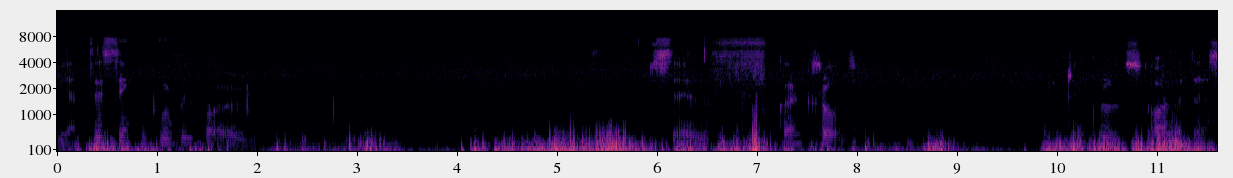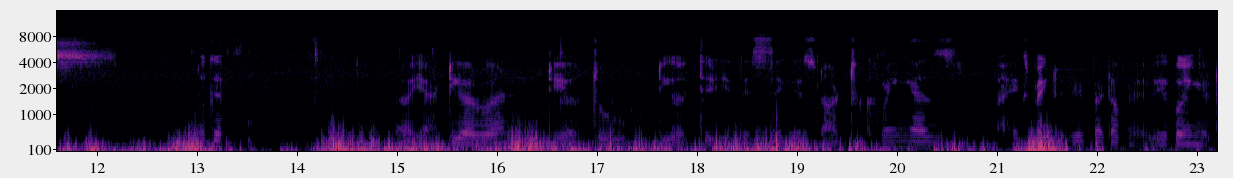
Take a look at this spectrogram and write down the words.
yeah this thing would be called self control it includes all of this okay uh, yeah tier 1 tier 2 tier 3 this thing is not coming as I expected it but okay we're going it.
